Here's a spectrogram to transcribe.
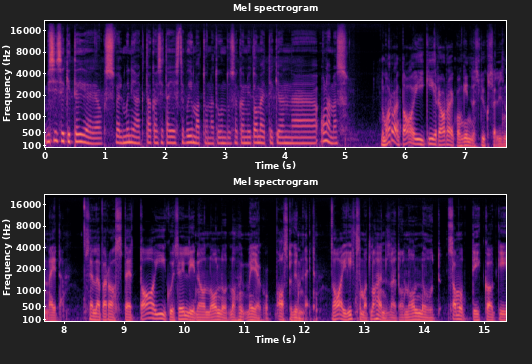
mis isegi teie jaoks veel mõni aeg tagasi täiesti võimatuna tundus, aga nüüd ometigi on äh, olemas? no ma arvan, et ai kiire areng on kindlasti üks selline näide, sellepärast et ai kui selline on olnud noh, meiega aastakümneid. ai lihtsamad lahendused on olnud samuti ikkagi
